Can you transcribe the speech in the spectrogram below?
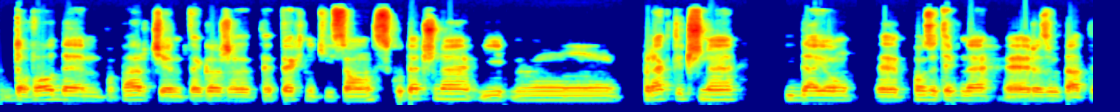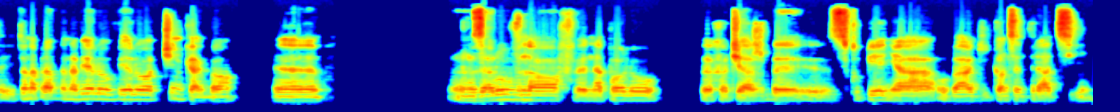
dowodem, poparciem tego, że te techniki są skuteczne i mm, praktyczne i dają pozytywne rezultaty. I to naprawdę na wielu, wielu odcinkach, bo zarówno na polu chociażby skupienia uwagi, koncentracji,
